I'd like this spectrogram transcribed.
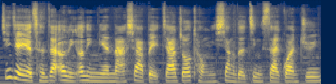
金姐也曾在二零二零年拿下北加州同一项的竞赛冠军。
